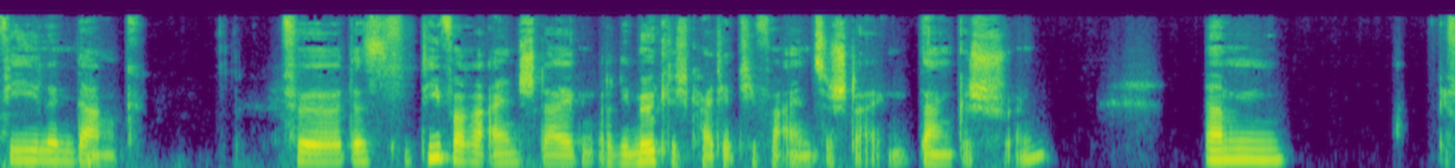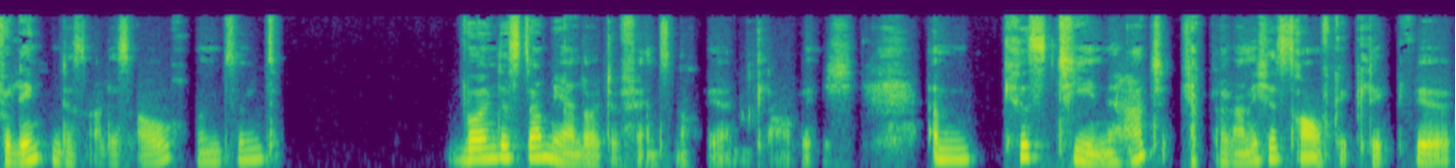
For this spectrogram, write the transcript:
Vielen Dank für das tiefere Einsteigen oder die Möglichkeit, hier tiefer einzusteigen. Dankeschön. Ähm, wir verlinken das alles auch und sind wollen, dass da mehr Leute Fans noch werden, glaube ich. Ähm, Christine hat, ich habe da gar nicht jetzt drauf geklickt. Wir,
